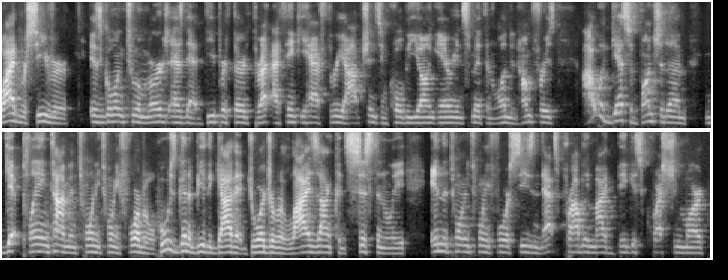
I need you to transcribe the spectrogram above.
wide receiver is going to emerge as that deeper third threat? I think you have three options in Colbie Young, Arian Smith, and London Humphreys. I would guess a bunch of them get playing time in 2024, but who's going to be the guy that Georgia relies on consistently in the 2024 season? That's probably my biggest question mark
